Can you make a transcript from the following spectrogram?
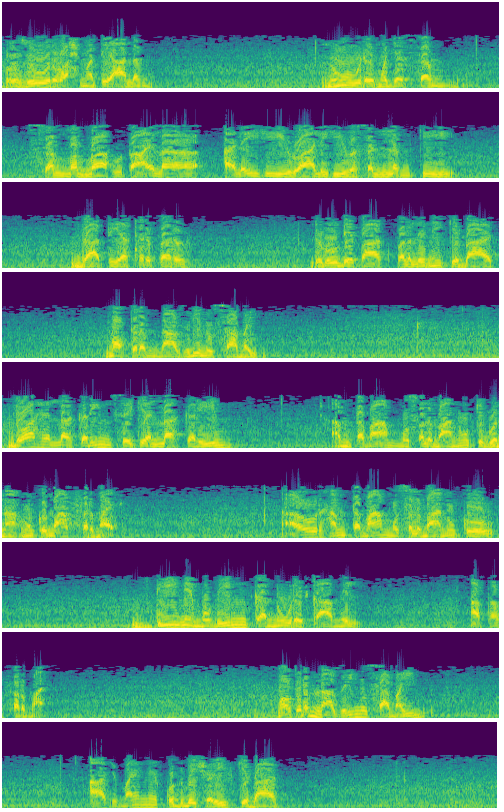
حضور رحمت عالم نور مجسم صلی اللہ تعالی علیہ وآلہ وسلم کی ذات اثر پر درود پاک پڑھ لینے کے بعد محترم ناظرین السامعین دعا ہے اللہ کریم سے کہ اللہ کریم ہم تمام مسلمانوں کے گناہوں کو معاف فرمائے اور ہم تمام مسلمانوں کو دین مبین کا نور کامل عطا فرمائے۔ محترم ناظرین و سامعین، آج میں نے قطب شریف کے بعد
